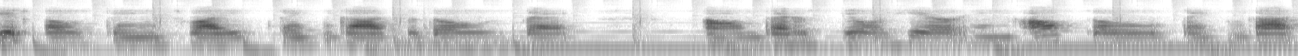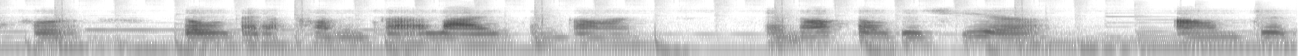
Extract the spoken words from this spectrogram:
get those things right. Thanking God for those that um, that are still here, and also thanking God for those that have come into our lives and gone. And also this year, um, just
